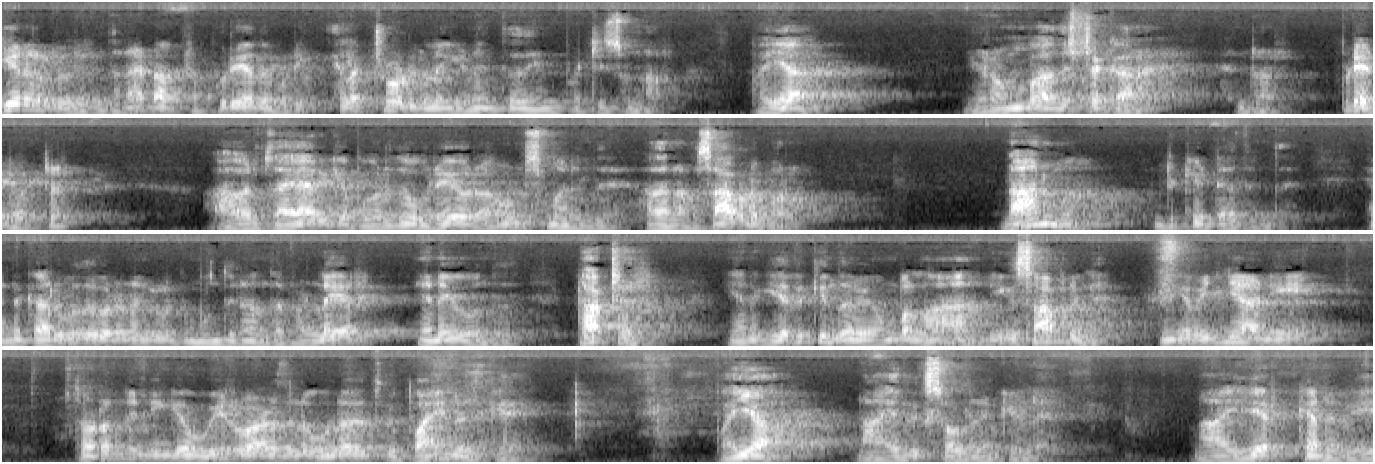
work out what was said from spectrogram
கீரல்கள் இருந்தன. டாக்டர் புரியாதபடி எலக்ட்ரோடுகளை இணைத்ததையும் பற்றி சொன்னார். பையா நீ ரொம்ப அதிர்ஷ்டக்காரன் என்றார். அப்படியா டாக்டர்? அவர் தயாரிக்க போகிறது ஒரே ஒரு அவுன்ஸ் மருந்து. அதை நாம் சாப்பிட போகிறோம் நானுமா? என்று கேட்டாதிருந்தேன் எனக்கு அறுபது வருடங்களுக்கு முந்தின அந்த வெள்ளையர் நினைவு வந்தது. டாக்டர் எனக்கு எதுக்கு இந்த வெம்பெல்லாம்? நீங்கள் சாப்பிடுங்க. நீங்கள் விஞ்ஞானி. தொடர்ந்து நீங்கள் உயிர் வாழ்தல் உலகத்துக்கு பயன் இருக்கே. பையா நான் எதுக்கு சொல்கிறேன் கேளு. நான் ஏற்கனவே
